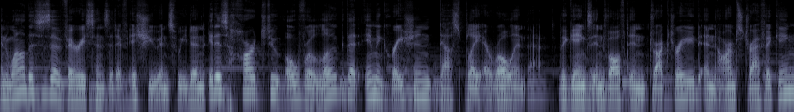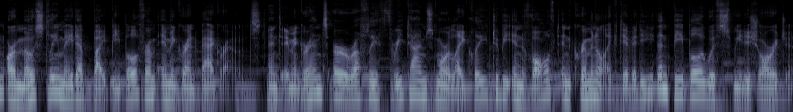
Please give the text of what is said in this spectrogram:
And while this is a very sensitive issue in Sweden, it is hard to overlook that immigration does play a role in that. The gangs involved in drug trade and arms trafficking are mostly made up by people from immigrant backgrounds, and immigrants are roughly three times more likely to be involved in criminal activity than people with Swedish origin.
